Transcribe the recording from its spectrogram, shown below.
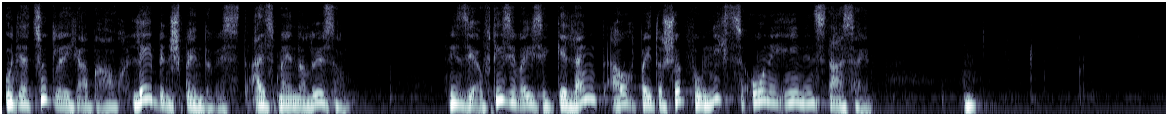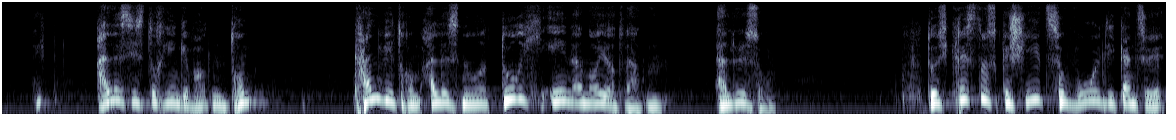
Und der zugleich aber auch Lebensspender ist als mein Erlöser. Wissen Sie, auf diese Weise gelangt auch bei der Schöpfung nichts ohne ihn ins Dasein. Hm? Alles ist durch ihn geworden, drum kann wiederum alles nur durch ihn erneuert werden. Erlösung. Durch Christus geschieht sowohl die ganze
